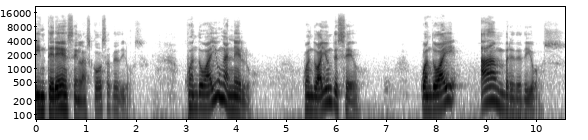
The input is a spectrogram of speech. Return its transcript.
interés en las cosas de Dios, cuando hay un anhelo, cuando hay un deseo, cuando hay hambre de Dios,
